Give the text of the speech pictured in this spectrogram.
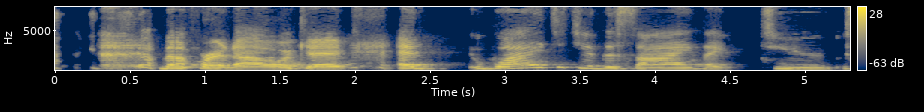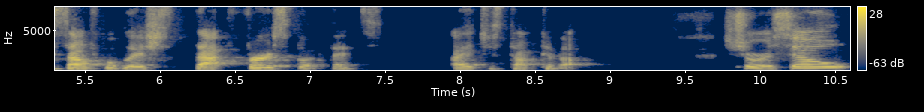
Not for now. Okay. And why did you decide like to self-publish that first book that I just talked about? Sure. So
